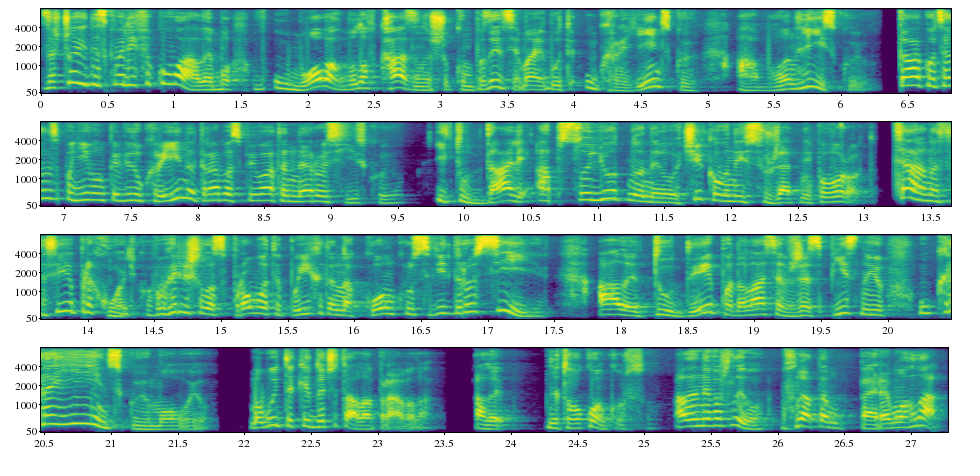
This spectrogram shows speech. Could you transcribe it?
за що її дискваліфікували, бо в умовах було вказано, що композиція має бути українською або англійською. Так, оця несподіванка від України треба співати не російською. І тут далі абсолютно неочікуваний сюжетний поворот. Ця Анастасія Приходько вирішила спробувати поїхати на конкурс від Росії, але туди подалася вже з піснею українською мовою. Мабуть, таки дочитала правила, але не того конкурсу. Але неважливо, вона там перемогла.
